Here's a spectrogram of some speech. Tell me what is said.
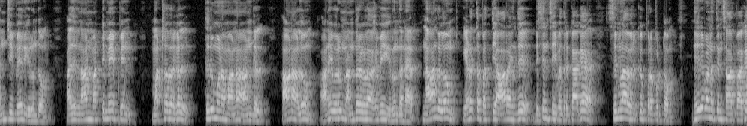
அஞ்சு பேர் இருந்தோம். அதில் நான் மட்டுமே பெண். மற்றவர்கள் திருமணமான ஆண்கள். ஆனாலும் அனைவரும் நண்பர்களாகவே இருந்தனர். நாங்களும் இடத்தை பற்றி ஆராய்ந்து டிசைன் செய்வதற்காக சிம்லாவிற்கு புறப்பட்டோம். நிறுவனத்தின் சார்பாக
